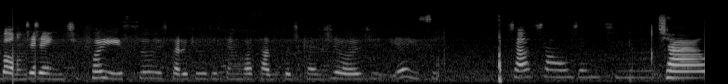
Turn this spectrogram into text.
Bom, gente, foi isso. Espero que vocês tenham gostado do podcast de hoje. E é isso. Tchau, tchau, gente. Tchau!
